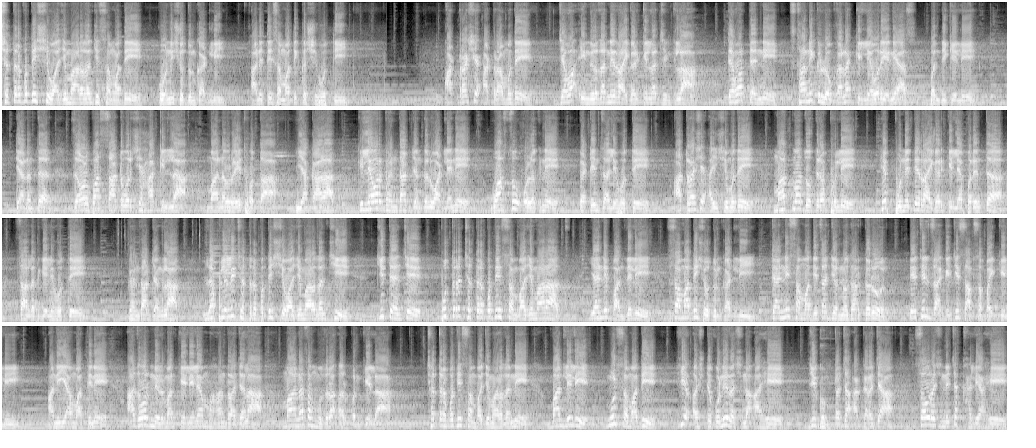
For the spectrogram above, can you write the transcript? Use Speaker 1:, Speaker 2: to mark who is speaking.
Speaker 1: छत्रपती शिवाजी महाराजांची समाधी कोणी शोधून काढली आणि ती समाधी कशी होती? अठराशे अठरा मध्ये जेव्हा इंग्रजांनी रायगड किल्ला जिंकला तेव्हा त्यांनी स्थानिक लोकांना किल्ल्यावर येण्यास बंदी केली. त्यानंतर जवळपास साठ वर्षे हा किल्ला मानवरहित होता. या काळात किल्ल्यावर घनदाट जंगल वाढल्याने वास्तू ओळखणे कठीण झाले होते. अठराशे ऐंशी मध्ये महात्मा ज्योतिराव फुले हे पुणे ते रायगड किल्ल्यापर्यंत चालत गेले होते. घनदाट जंगलात लपलेली छत्रपती शिवाजी महाराजांची जी त्यांचे पुत्र छत्रपती संभाजी महाराज यांनी बांधलेली समाधी शोधून काढली. त्यांनी समाधीचा जीर्णोद्धार करून तेथील जागेची साफसफाई केली आणि या मातीने आजवर निर्माण केलेल्या महान राजाला मानाचा मुजरा अर्पण केला. छत्रपती संभाजी महाराजांनी बांधलेली मूळ समाधी ही अष्टकोनी रचना आहे जी घुमटाच्या आकाराच्या संरचनेच्या खाली आहे.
